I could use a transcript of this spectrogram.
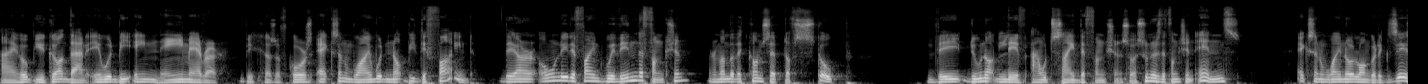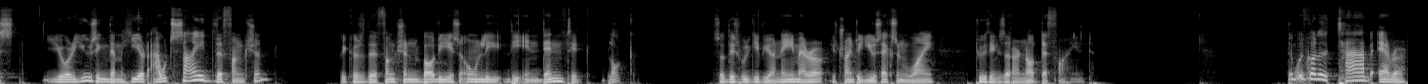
I hope you got that. It would be a name error, because of course x and y would not be defined. They are only defined within the function. Remember the concept of scope. They do not live outside the function. So as soon as the function ends, x and y no longer exist. You're using them here outside the function, because the function body is only the indented block. So this will give you a name error. You're trying to use x and y, two things that are not defined. Then we've got a tab error.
